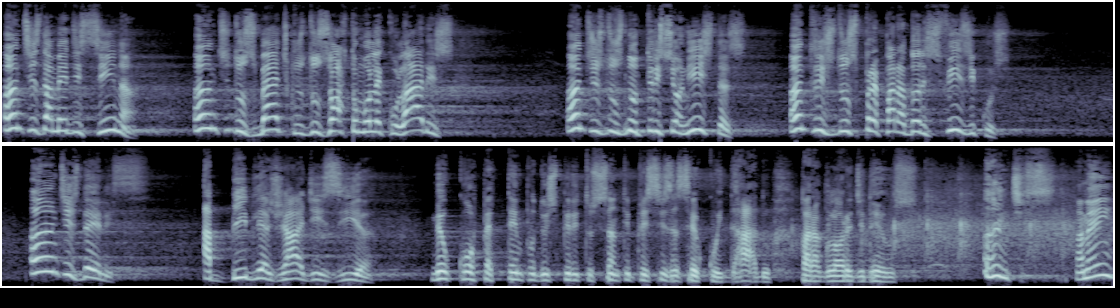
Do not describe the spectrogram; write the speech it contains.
antes da medicina, antes dos médicos, dos ortomoleculares, antes dos nutricionistas, antes dos preparadores físicos, antes deles, a Bíblia já dizia: meu corpo é templo do Espírito Santo e precisa ser cuidado para a glória de Deus. Antes, amém?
